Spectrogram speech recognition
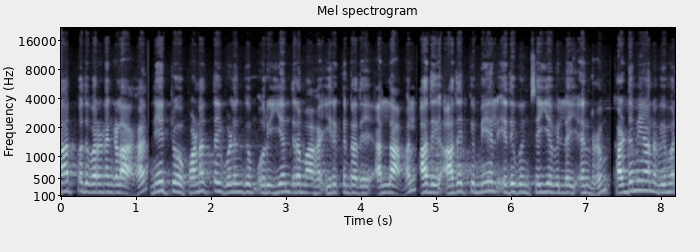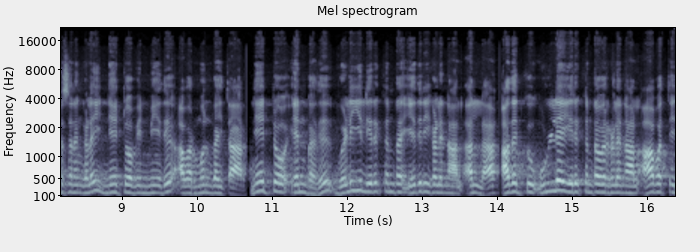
நாற்பது வருடங்களாக நேட்டோ பணத்தை விழுங்கும் ஒரு இயந்திரமாக இருக்கின்றதே அல்லாமல் அது அதற்கு மேல் எதுவும் செய்யவில்லை என்றும் கடுமையான விமர்சனங்களை நேட்டோவின் மீது அவர் முன்வைத்தார். நேட்டோ என்பது வெளியில் இருக்கின்ற எதிரிகளினால் அல்ல அதற்கு உள்ளே இருக்கின்றவர்களினால் ஆபத்தை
